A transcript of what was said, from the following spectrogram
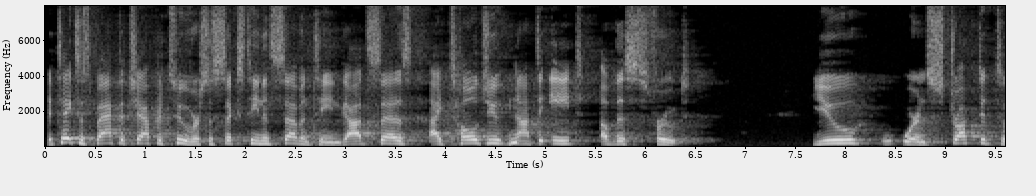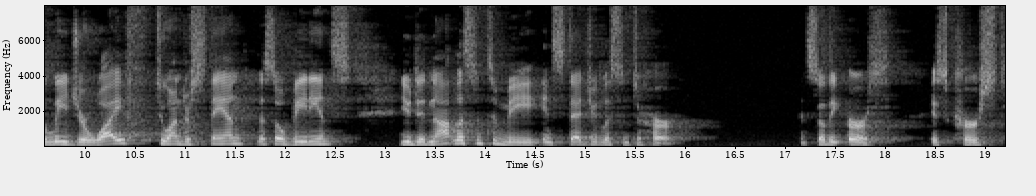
It takes us back to chapter 2, verses 16 and 17. God says, I told you not to eat of this fruit. You were instructed to lead your wife to understand this obedience. You did not listen to me, instead, you listened to her. And so the earth is cursed.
